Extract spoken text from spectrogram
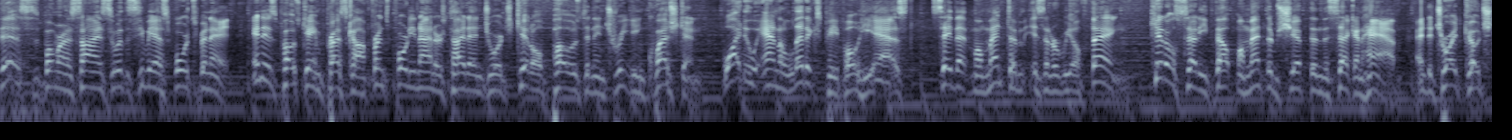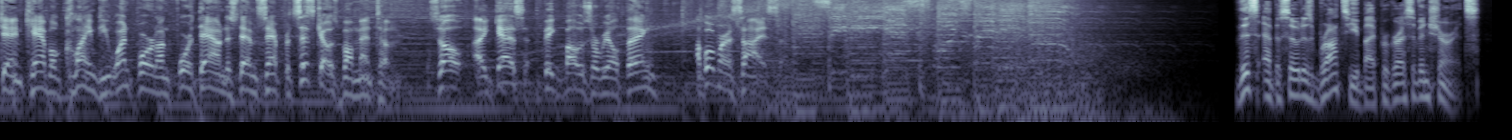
This is Boomer Esiason with the CBS Sports Minute. In his post-game press conference, 49ers tight end George Kittle posed an intriguing question. Why do analytics people, he asked, say that momentum isn't a real thing? Kittle said he felt momentum shift in the second half, and Detroit coach Dan Campbell claimed he went for it on fourth down to stem San Francisco's momentum. So I guess Big Mo's a real thing. I'm Boomer Esiason. This episode is brought to you by Progressive Insurance.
